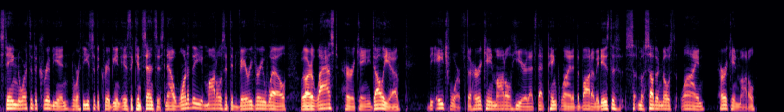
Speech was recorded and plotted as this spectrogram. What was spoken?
staying north of the Caribbean, northeast of the Caribbean, is the consensus. Now, one of the models that did very, very well with our last hurricane, Idalia, the HWRF, the hurricane model here. That's that pink line at the bottom. It is the southernmost line hurricane model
